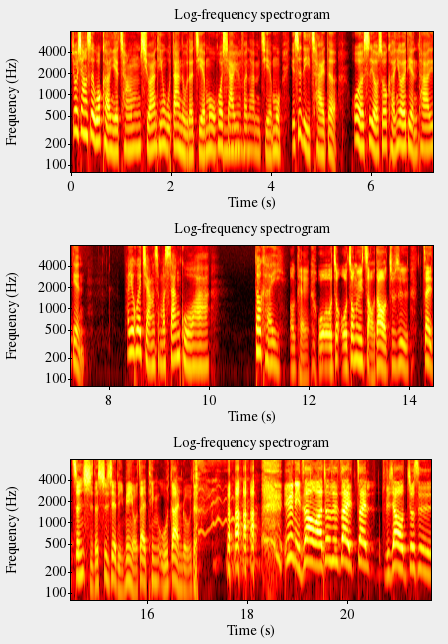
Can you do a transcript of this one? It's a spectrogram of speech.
就像是我可能也常喜欢听吴淡如的节目或夏运芬他们节目，也是理财的，或者是有时候可能有一点他一点，他又会讲什么三国啊。都可以。OK，我我终我终于找到，就是在真实的世界里面有在听吴淡如的，因为你知道吗？就是在在比较就是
